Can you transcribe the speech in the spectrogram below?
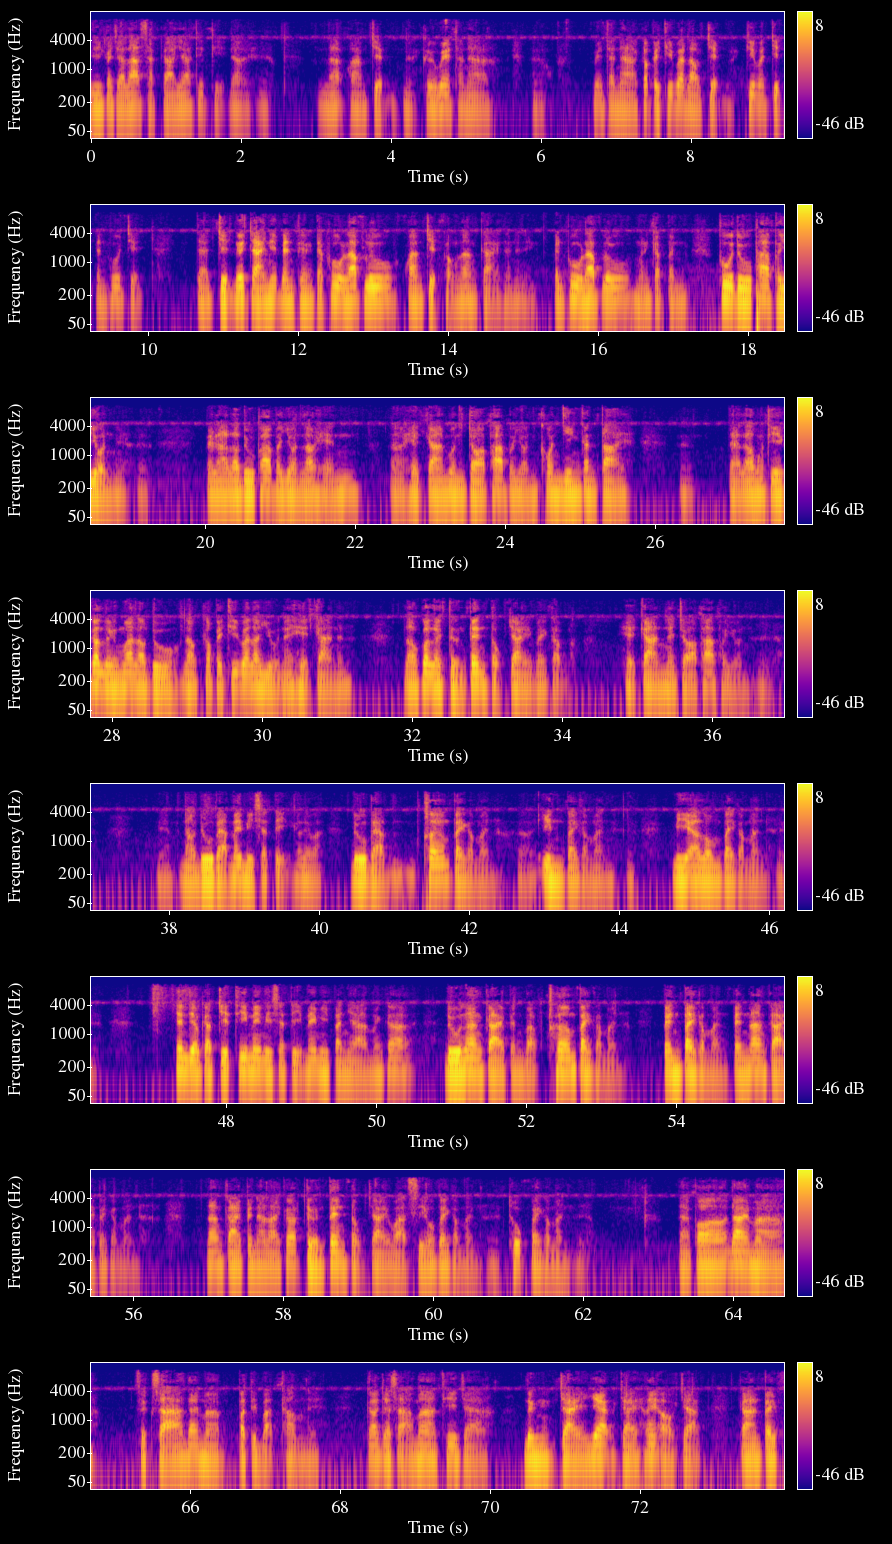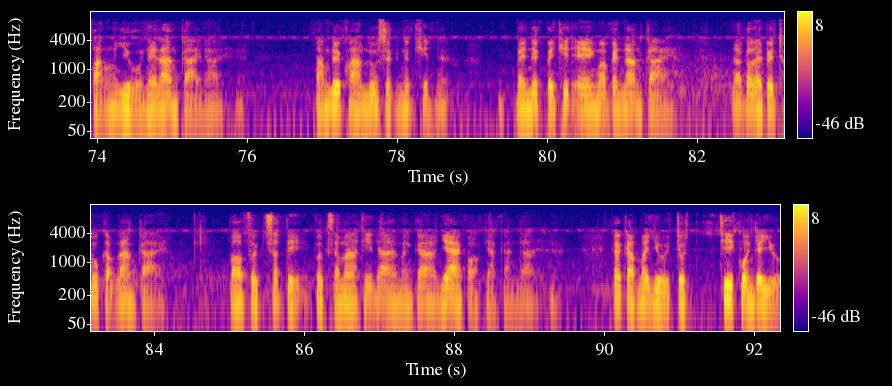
นี่ก็จะละสักกายทิฏฐิได้ละความเจ็บคือเวทนา เวทนาก็ไปคิดว่าเราเจ็บ คิดว่าจิตเป็นผู้เจ็บ แต่จิตหรือใจนี้เป็นเพียงแต่ผู้รับรู้ความเจ็บของร่างกายเท่านั้นเอง เป็นผู้รับรู้เหมือนกับเป็นผู้ดูภาพยนตร์เนี่ย เวลาเราดูภาพยนตร์เราเห็นเหตุการณ์บนจอภาพยนตร์ คนยิงกันตาย แต่เราบางทีก็ลืมว่าเราดู เราก็ไปคิดว่าเราอยู่ในเหตุการณ์นั้น เราก็เลยตื่นเต้นตกใจไปกับเหตุการณ์ในจอภาพยนตร์เราดูแบบไม่มีสติก็เรียกว่า ดูแบบเคลิ้มไปกับมันอินไปกับมัน มีอารมณ์ไปกับมันเช่นเดียวกับจิตที่ไม่มีสติไม่มีปัญญา มันก็ดูร่างกายเป็นแบบเคลิ้มไปกับมัน เป็นไปกับมัน เป็นร่างกายไปกับมัน ร่างกายเป็นอะไรก็ตื่นเต้นตกใจหวาดเสียวไปกับมัน ทุกไปกับมัน แต่พอได้มาศึกษาได้มาปฏิบัติธรรมเนี่ยก็จะสามารถที่จะ ดึงใจแยกใจให้ออกจากการไปฝังอยู่ในร่างกายได้ ฝังด้วยความรู้สึกนึกคิดเนะไปนึกไปคิดเองว่าเป็นร่างกาย แล้วก็เลยไปทุกข์กับร่างกาย พอฝึกสติฝึกสมาธิได้มันก็แยกออกจากกันได้ ก็กลับมาอยู่จุดที่ควรจะอยู่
